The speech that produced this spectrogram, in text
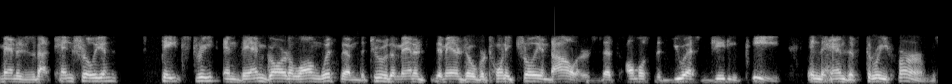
manages about 10 trillion. State Street and Vanguard, along with them, the two of them manage they manage over 20 trillion dollars. That's almost the U.S. GDP in the hands of three firms.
